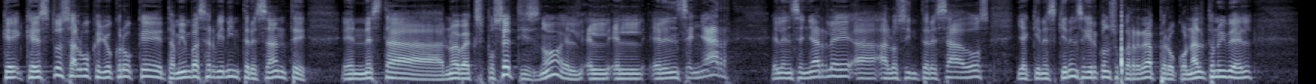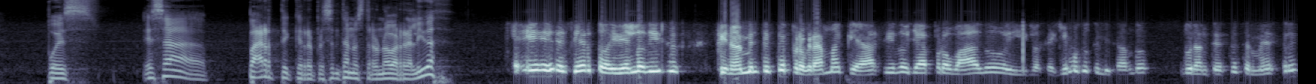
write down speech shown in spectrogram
que, esto es algo que yo creo que también va a ser bien interesante en esta nueva Exposetis, ¿no? El, el, el, enseñar, el enseñarle a, los interesados y a quienes quieren seguir con su carrera, pero con alto nivel, pues esa parte que representa nuestra nueva realidad. Eh, es cierto, y bien lo dices, finalmente este programa que ha sido ya aprobado y lo seguimos utilizando durante este semestre,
